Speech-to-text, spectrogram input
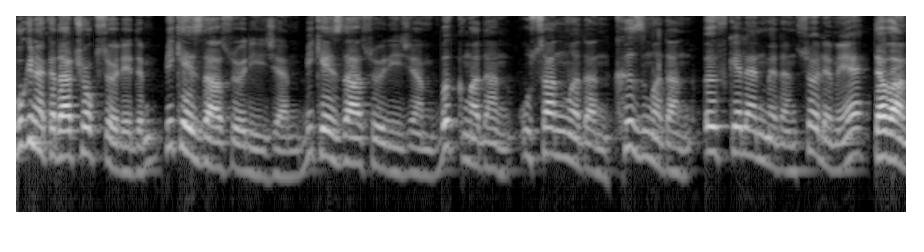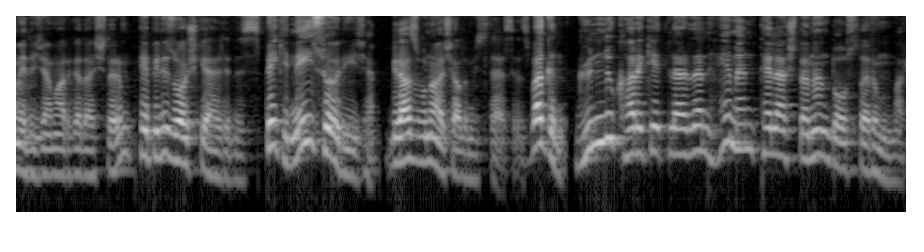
Bugüne kadar çok söyledim. Bir kez daha söyleyeceğim. Bir kez daha söyleyeceğim. Bıkmadan, usanmadan, kızmadan, öfkelenmeden söylemeye devam edeceğim arkadaşlarım. Hepiniz hoş geldiniz. Peki neyi söyleyeceğim? Biraz bunu açalım isterseniz. Bakın günlük hareketlerden hemen telaşlanan dostlarım var.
